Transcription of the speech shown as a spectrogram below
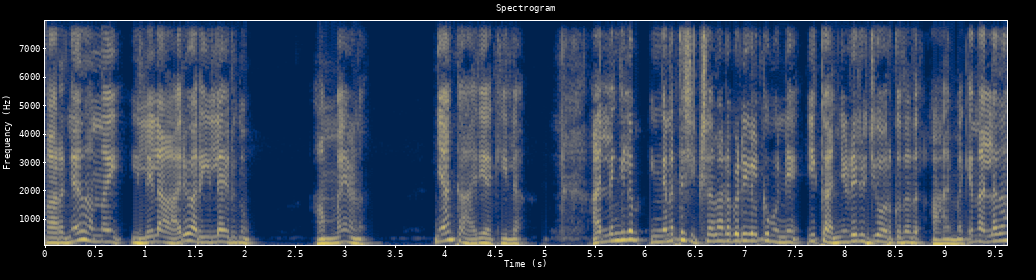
പറഞ്ഞത് നന്നായി. ഇല്ലെങ്കിൽ ആരും അറിയില്ലായിരുന്നു. അമ്മയാണ്. ഞാൻ കാര്യാക്കിയില്ല. അല്ലെങ്കിലും ഇങ്ങനത്തെ ശിക്ഷാ നടപടികൾക്ക് മുന്നേ ഈ കഞ്ഞിയുടെ രുചി ഓർക്കുന്നത് ആമ്മയ്ക്ക് നല്ലതാ.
